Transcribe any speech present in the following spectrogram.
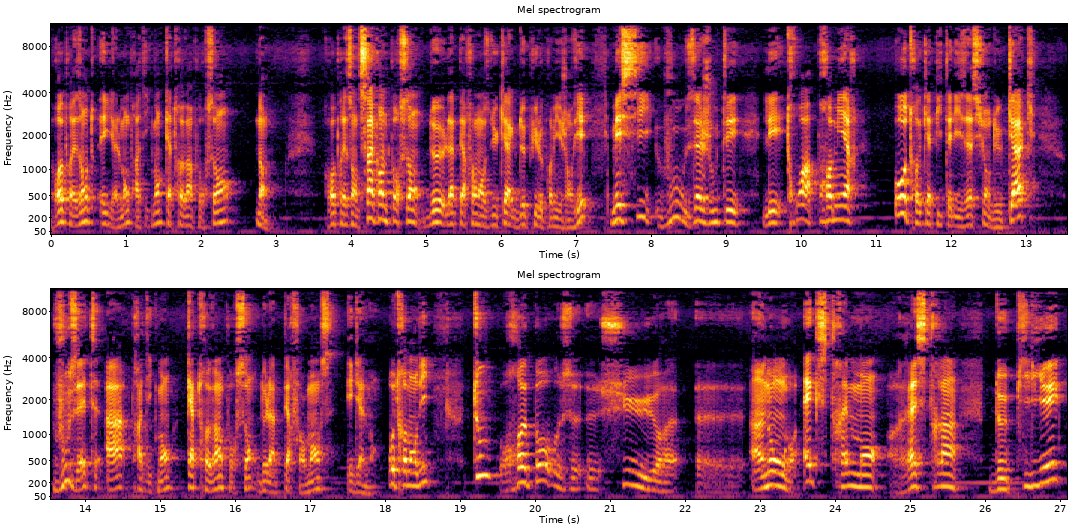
représentent également pratiquement 80%, non, représente 50% de la performance du CAC depuis le 1er janvier. Mais si vous ajoutez les trois premières autres capitalisations du CAC, vous êtes à pratiquement 80% de la performance également. Autrement dit, tout repose euh, sur euh, un nombre extrêmement restreint de piliers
